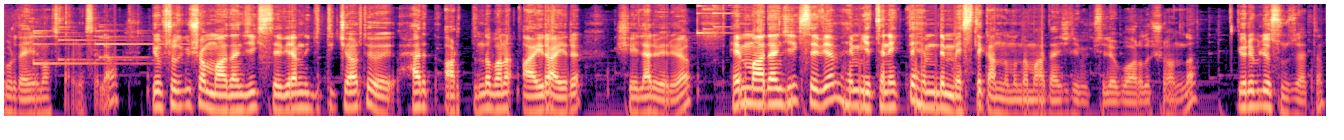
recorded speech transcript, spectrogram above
Burada elmas var mesela. Olduğunuz gibi şu an madencilik seviyem de gittikçe artıyor ve her arttığında bana ayrı ayrı şeyler veriyor. Hem madencilik seviyem hem yetenekte hem de meslek anlamında madenciliğim yükseliyor bu arada şu anda. Görebiliyorsunuz zaten.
